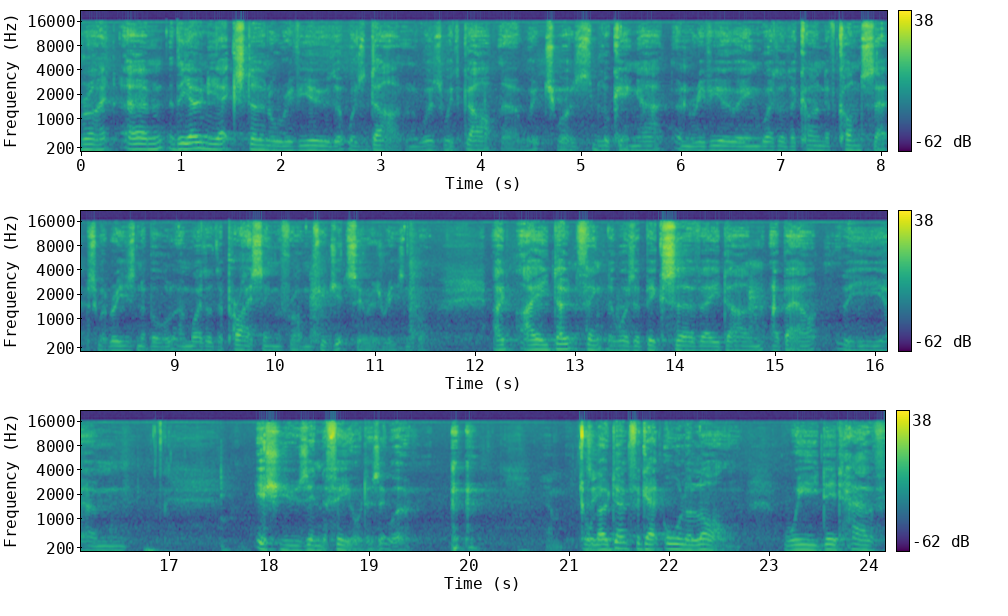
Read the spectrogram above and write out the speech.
Right. Um, the only external review that was done was with Gartner, which was looking at and reviewing whether the kind of concepts were reasonable and whether the pricing from Fujitsu was reasonable. I, I don't think there was a big survey done about the um, issues in the field, as it were. Um, Although don't forget, all along, we did have,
